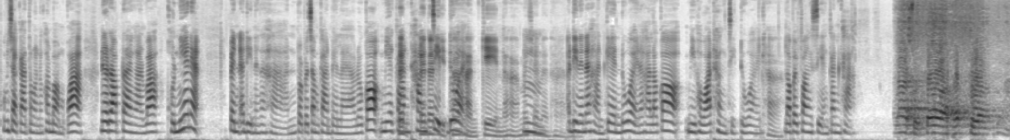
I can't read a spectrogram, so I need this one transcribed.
ผู้บัญชาการตำรวจนครบาลบอกว่า ได้รับรายงานว่าคนเนี้ยเนี่ยเป็นอดีตนายทหารปลดประจำการไปแล้ว แล้วก็มีอาการทางเป็นจิตด้วยเป็นอทหารเกณฑ์นะคะไม่ใช่อืมนายทหารอดีตนายทหารเกณฑ์ด้วยนะคะ แล้วก็มีภาวะทางจิตด้วยค่ะเราไปฟังเสียงกันค่ะ ล่าสุดก็พบตัวผู้ต้องหา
